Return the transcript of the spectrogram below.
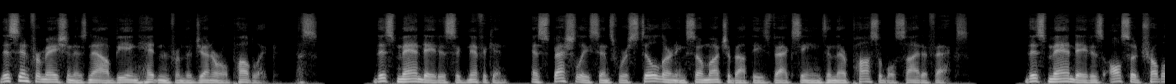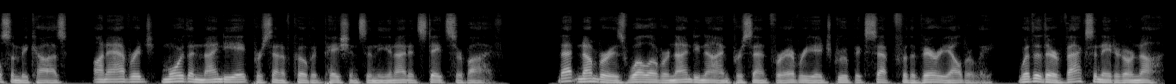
this information is now being hidden from the general public. This mandate is significant, especially since we're still learning so much about these vaccines and their possible side effects. This mandate is also troublesome because, on average, more than 98% of COVID patients in the United States survive. That number is well over 99% for every age group except for the very elderly, whether they're vaccinated or not.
